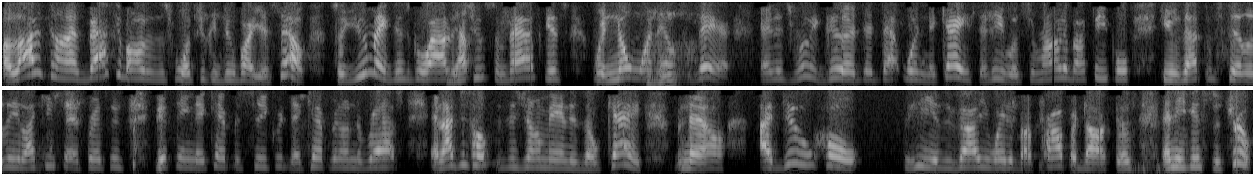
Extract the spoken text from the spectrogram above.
a lot of times basketball is a sport you can do by yourself. So you may just go out yep. and shoot some baskets when no one mm-hmm. else is there. And it's really good that that wasn't the case, that he was surrounded by people. He was at the facility, like you said, Princess. Good thing they kept it secret. They kept it under wraps. And I just hope that this young man is okay. But now, I do hope he is evaluated by proper doctors and he gets the truth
